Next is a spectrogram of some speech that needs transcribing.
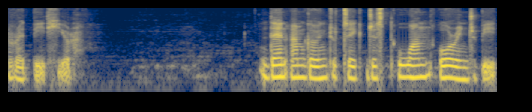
red bead here. Then I'm going to take just one orange bead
